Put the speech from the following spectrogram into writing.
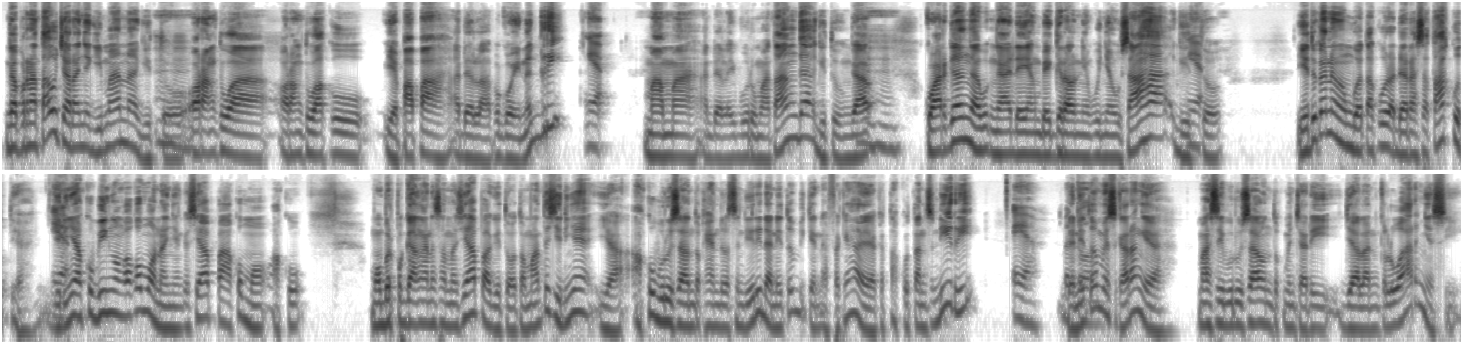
nggak pernah tahu caranya gimana gitu. Mhm. orang tua orang tuaku ya papa adalah pegawai negeri. Ya. mama adalah ibu rumah tangga gitu. Nggak Mhm. keluarga nggak nggak ada yang backgroundnya punya usaha gitu ya itu kan yang membuat aku ada rasa takut ya. Iya. jadinya aku bingung aku mau nanya ke siapa? Aku mau aku mau berpegangan sama siapa gitu. Otomatis jadinya ya aku berusaha untuk handle sendiri dan itu bikin efeknya ya ketakutan sendiri. Iya, dan itu betul. sampai sekarang ya masih berusaha untuk mencari jalan keluarnya sih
